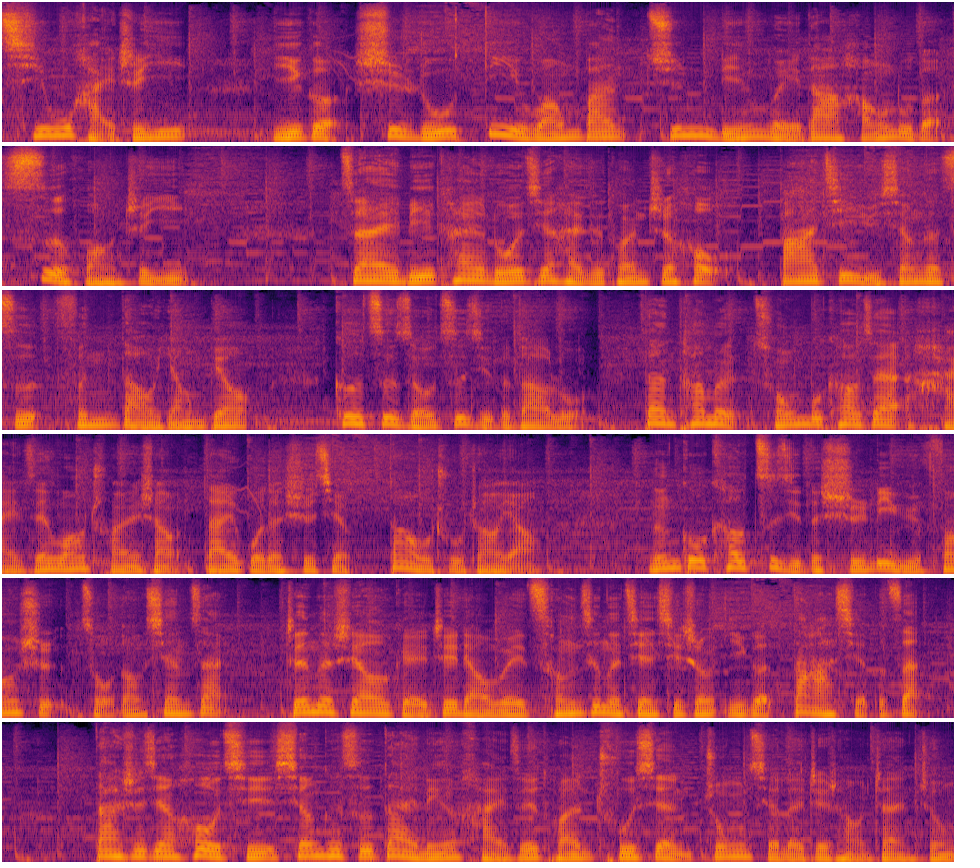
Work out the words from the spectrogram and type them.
七武海之一。一个是如帝王般君临伟大航路的四皇之一，在离开罗杰海贼团之后，巴基与香克斯分道扬镳，各自走自己的道路。但他们从不靠在海贼王船上待过的事情到处招摇，能够靠自己的实力与方式走到现在，真的是要给这两位曾经的见习生一个大写的赞。大事件后期，香克斯带领海贼团出现，终结了这场战争。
